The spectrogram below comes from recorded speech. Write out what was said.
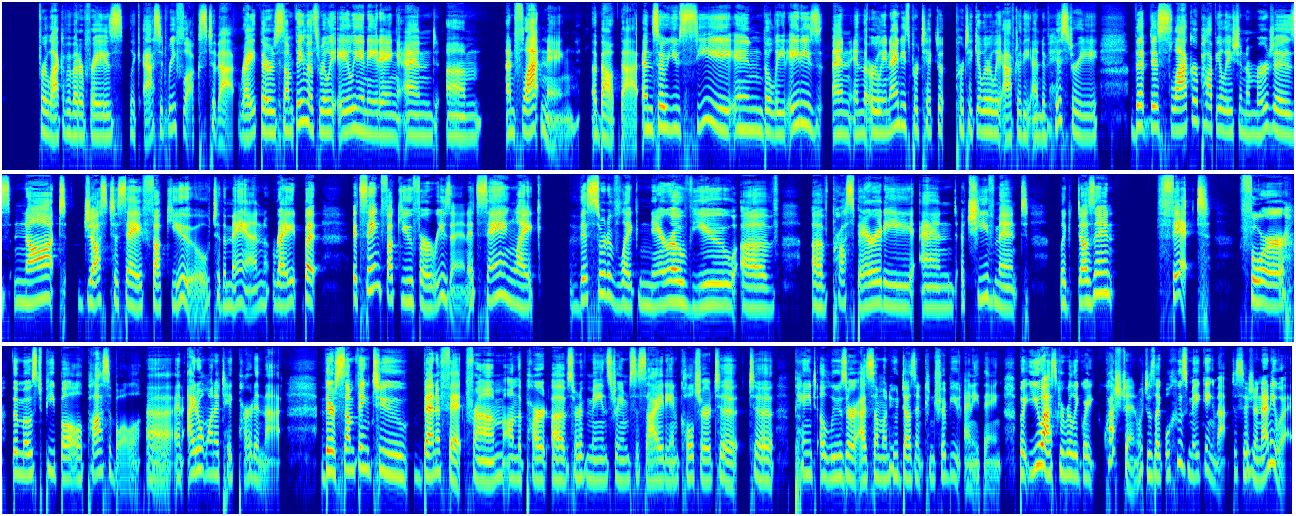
for lack of a better phrase, like acid reflux to that, right? There's something that's really alienating and um and flattening about that. And so you see in the late 80s and in the early 90s partic- particularly after the end of history that this slacker population emerges not just to say fuck you to the man, right? But it's saying fuck you for a reason. It's saying like this sort of like narrow view of of prosperity and achievement like doesn't fit for the most people possible uh, and i don't want to take part in that there's something to benefit from on the part of sort of mainstream society and culture to to paint a loser as someone who doesn't contribute anything. But you ask a really great question, which is like, well, who's making that decision anyway?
